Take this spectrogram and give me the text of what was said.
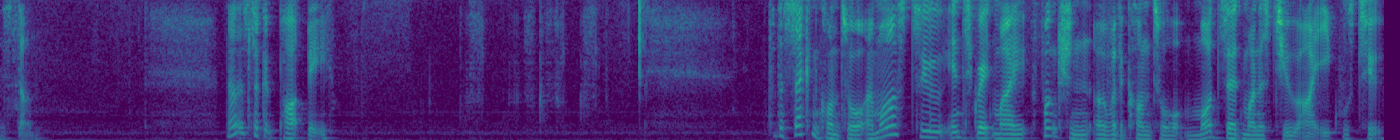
is done. Now let's look at part B. For the second contour, I'm asked to integrate my function over the contour mod z minus 2i equals 2.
